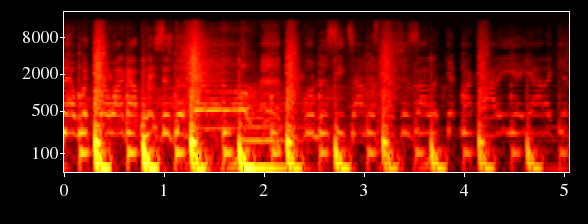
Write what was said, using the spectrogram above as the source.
that with window, I got places to go. People to see, time is precious. I look at my Cartier out again.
